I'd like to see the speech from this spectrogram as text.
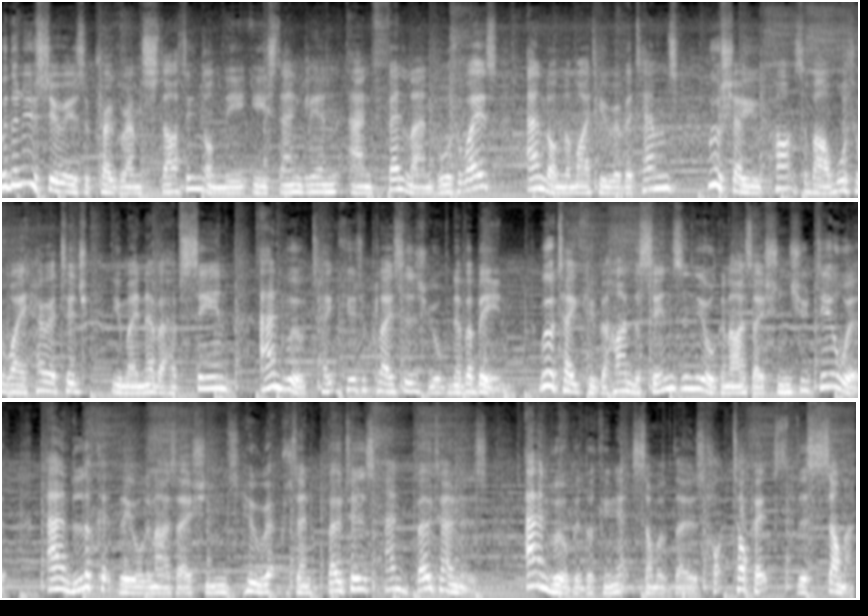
With a new series of programmes starting on the East Anglian and Fenland waterways and on the mighty River Thames, we'll show you parts of our waterway heritage you may never have seen and we'll take you to places you've never been. We'll take you behind the scenes in the organisations you deal with and look at the organisations who represent boaters and boat owners. And we'll be looking at some of those hot topics this summer.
